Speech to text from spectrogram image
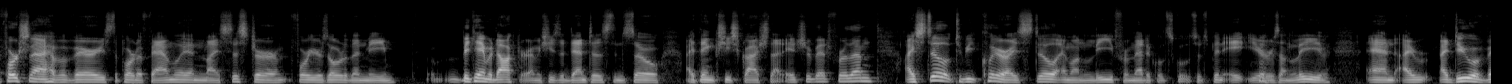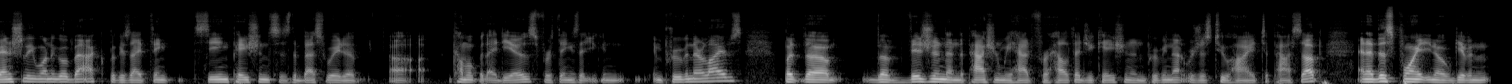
fortunately I have a very supportive family, and my sister, four years older than me, became a doctor. I mean, she's a dentist, and so I think she scratched that itch a bit for them. I still, to be clear, I still am on leave from medical school, so it's been eight years on leave, and I I do eventually want to go back because I think seeing patients is the best way to uh, come up with ideas for things that you can improve in their lives. But the the vision and the passion we had for health education and improving that was just too high to pass up. And at this point, you know, given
